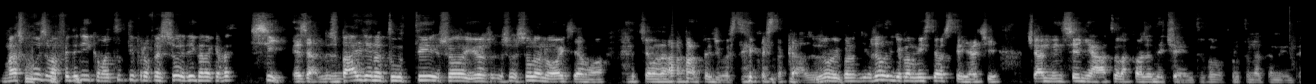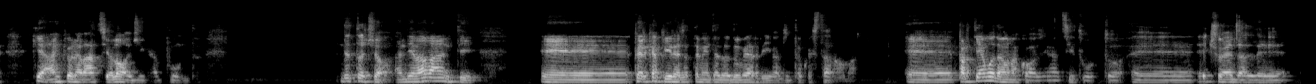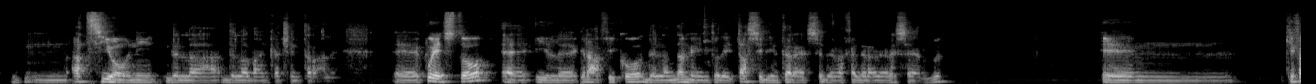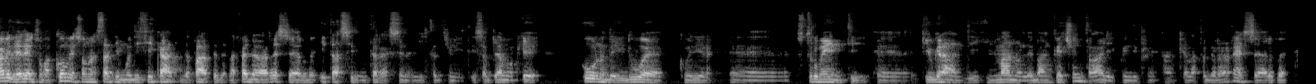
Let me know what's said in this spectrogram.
ma scusa, ma Federico, ma tutti i professori dicono che... Sì, esatto, sbagliano tutti, solo, io, solo noi siamo, siamo, dalla parte giusta in questo caso. Solo, solo gli economisti austriaci ci hanno insegnato la cosa decente fortunatamente, che ha anche una razza logica, appunto. Detto ciò, andiamo avanti eh, per capire esattamente da dove arriva tutta questa roba. Eh, partiamo da una cosa, innanzitutto, eh, e cioè dalle mh, azioni della, della, banca centrale. Eh, questo è il grafico dell'andamento dei tassi di interesse della Federal Reserve. E, ehm, che fa vedere insomma, come sono stati modificati da parte della Federal Reserve i tassi di interesse negli Stati Uniti. Sappiamo che uno dei due dire, eh, strumenti eh, più grandi in mano alle banche centrali, quindi anche alla Federal Reserve,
